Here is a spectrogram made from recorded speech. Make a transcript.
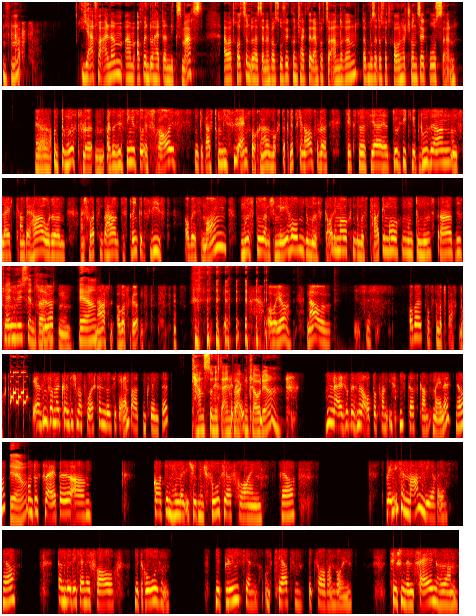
Mhm. Passt. Ja, vor allem, ähm, auch wenn du halt dann nichts machst, aber trotzdem, du hast dann einfach so viel Kontakt halt einfach zu anderen, da muss ja das Vertrauen halt schon sehr groß sein. Ja, und du musst flirten. Also das Ding ist so, als Frau ist der Gastronomie viel einfacher. Ne? Du machst da Knöpfchen auf oder ziehst du eine sehr durchsichtige Bluse an und vielleicht kein BH oder einen schwarzen BH und das trinkt fließt. Aber als Mann musst du einen Schmäh haben, du musst Gaudi machen, du musst Party machen und du musst auch ein bisschen flirten. Ja. Na, aber flirten. aber ja, na, aber es ist, aber trotzdem hat Spaß gemacht. Erstens einmal könnte ich mir vorstellen, dass ich einparken könnte. Kannst du nicht einpacken, Vielleicht. Claudia? Nein, also das mit Autofahren ist nicht das ganz meine. Ja. Ja. Und das Zweite, ähm, Gott im Himmel, ich würde mich so sehr freuen, ja. Wenn ich ein Mann wäre, ja, dann würde ich eine Frau mit Rosen, mit Blümchen und Kerzen bezaubern wollen. Zwischen den Zeilen hören.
